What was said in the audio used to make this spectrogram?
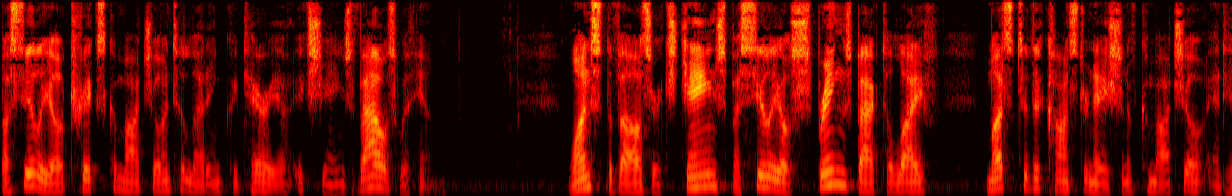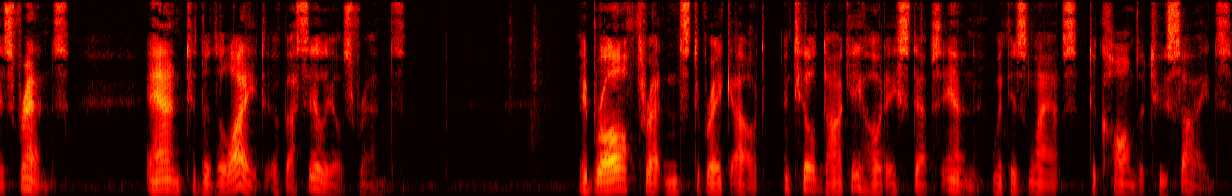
Basilio tricks Camacho into letting Quiteria exchange vows with him. Once the vows are exchanged, Basilio springs back to life, much to the consternation of Camacho and his friends, and to the delight of Basilio's friends. A brawl threatens to break out until Don Quixote steps in with his lance to calm the two sides.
